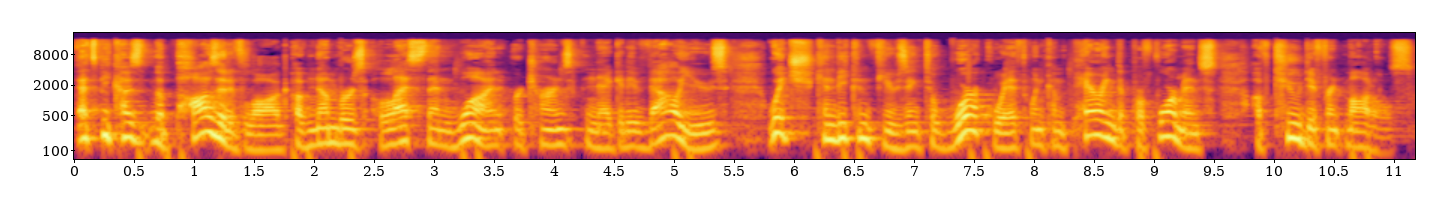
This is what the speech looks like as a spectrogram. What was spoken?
That's because the positive log of numbers less than 1 returns negative values, which can be confusing to work with when comparing the performance of two different models.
